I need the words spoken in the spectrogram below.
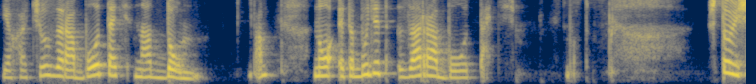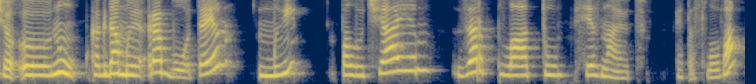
я хочу заработать на дом. Да? Но это будет заработать. Вот. Что еще? Э, ну, когда мы работаем, мы получаем зарплату. Все знают это слово.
